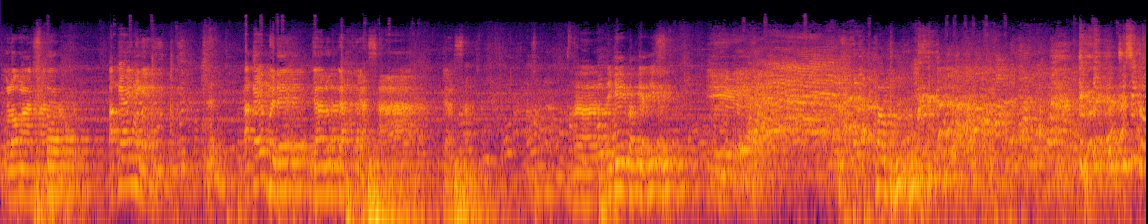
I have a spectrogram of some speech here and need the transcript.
Kula ngasto pakai ai niki. Pakai beda jaluk dah biasa. Biasa. Nah, niki Pak Kiai. Mabuk. Sisi kok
